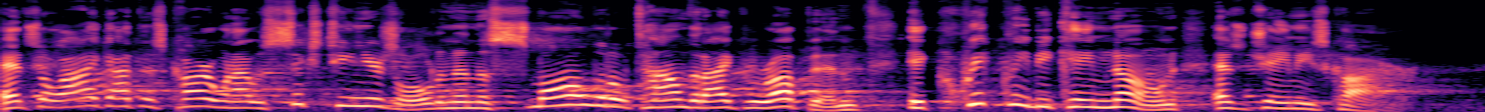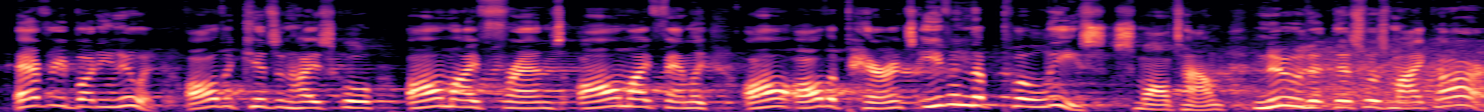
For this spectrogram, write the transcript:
And so I got this car when I was 16 years old, and in the small little town that I grew up in, it quickly became known as Jamie's car. Everybody knew it. All the kids in high school, all my friends, all my family, all, all the parents, even the police, small town, knew that this was my car.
